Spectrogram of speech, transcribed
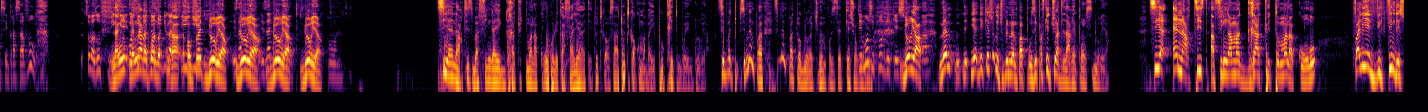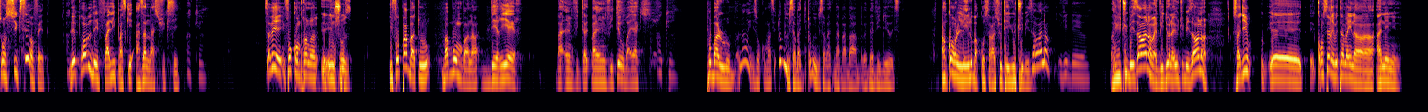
c'est grâce à vous. So répondre en fait Gloria Gloria Gloria bino. Gloria Ouais. Si un artiste va fingaye gratuitement na Congo koleka fallait ate tout comme ça tout comme ba hypocrite boy Gloria c'est même pas c'est même pas toi Gloria que tu peux me poser cette question Et moi, Gloria. je pose des questions. Gloria, même il y a des questions que tu peux même pas poser parce que tu as de la réponse, Gloria. S'il y a un artiste à Fingama gratuitement à Congo, Fali est victime de son succès en fait. Le problème de Fali parce que Azan a succès. Ok. Vous savez, il faut comprendre une chose. Il faut pas battre Babombana derrière bah invité bah invité au Bayaki pour baloba. Non, ils ont commencé tout même ça ba tout même ça ba ba ba ba- ba vidéo. Encore lelo ba ko sera sur YouTube et ça wana. Vidéo. Youtube eza wana ba video na youtube eza wana c'est-à-dire euh, concert ebetama na année nini?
